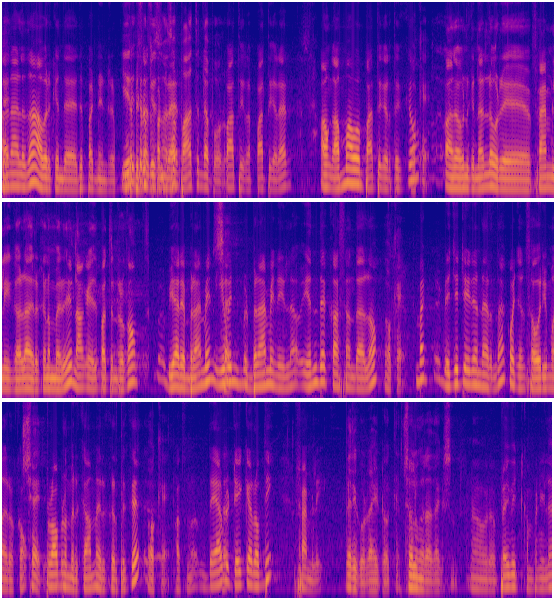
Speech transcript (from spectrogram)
அதனால தான் அவருக்கு இந்த இது பண்ணிட்டு இருக்கிற பிஸ்னஸை பார்த்துட்டா போகிறோம் பார்த்துக்கிறார் பார்த்துக்கிறார் அவங்க அம்மாவும் பார்த்துக்கிறதுக்கும் அது அவனுக்கு நல்ல ஒரு ஃபேமிலி கேர்ளாக இருக்கணும் மாதிரி நாங்கள் எதிர்பார்த்துட்டு இருக்கோம். We are a Brahmin even Brahmin இல்லை. எந்த காசு இருந்தாலும் ஓகே பட் வெஜிடேரியனாக இருந்தால் கொஞ்சம் சௌரியமாக இருக்கும். சரி. ப்ராப்ளம் இருக்காமல் இருக்கிறதுக்கு okay they have to take care of the family very good right okay சொல்லுங்கள் ராதாகிருஷ்ணன். நான் ஒரு ப்ரைவேட் கம்பெனியில்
